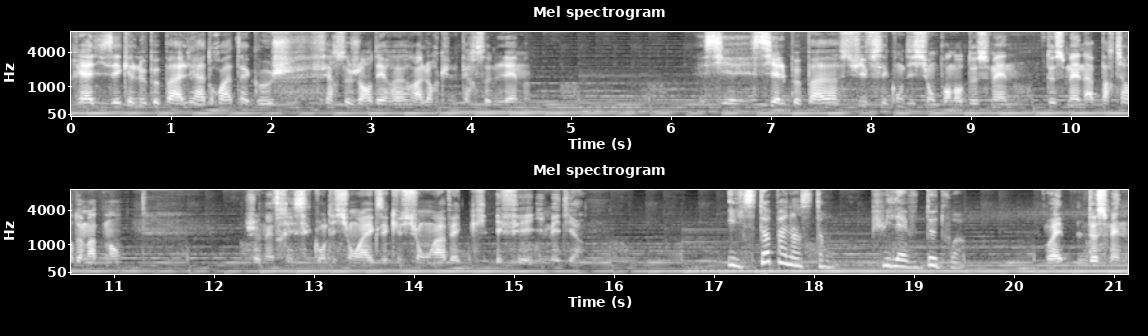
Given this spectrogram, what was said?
Réaliser qu'elle ne peut pas aller à droite, à gauche, faire ce genre d'erreur alors qu'une personne l'aime. Et si, si elle peut pas suivre ces conditions pendant deux semaines, deux semaines à partir de maintenant, je mettrai ces conditions à exécution avec effet immédiat. Il stoppe un instant, puis lève deux doigts. Ouais, deux semaines.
